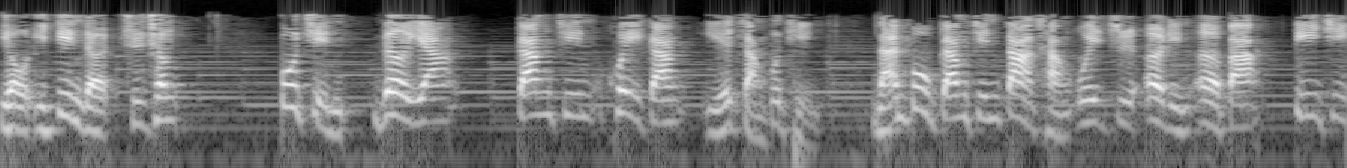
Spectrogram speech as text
有一定的支撑，不仅热压、钢筋、汇钢也涨不停。南部钢筋大厂威致二零二八第一季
